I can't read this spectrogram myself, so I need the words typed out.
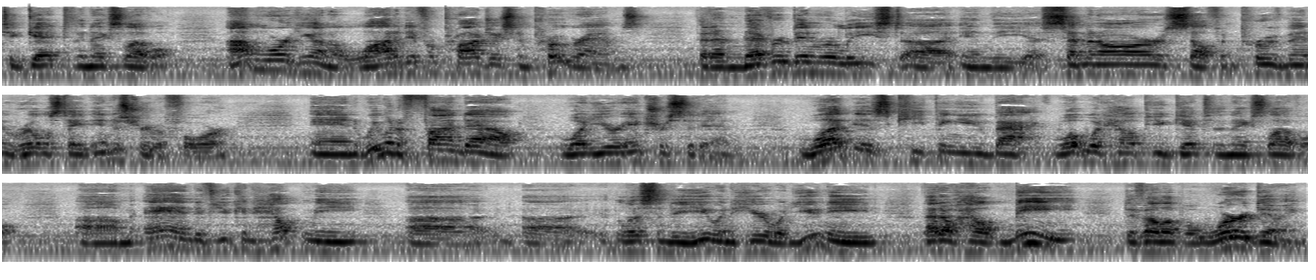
to get to the next level. I'm working on a lot of different projects and programs that have never been released uh, in the uh, seminar, self improvement, real estate industry before, and we want to find out what you're interested in. What is keeping you back? What would help you get to the next level? Um, and if you can help me uh, uh, listen to you and hear what you need, that'll help me develop what we're doing.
